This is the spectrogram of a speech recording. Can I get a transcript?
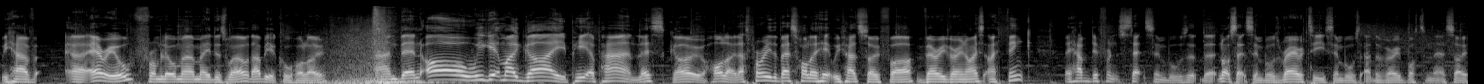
We have uh, Ariel from Little Mermaid as well. That'd be a cool holo. And then, oh, we get my guy, Peter Pan. Let's go. Holo. That's probably the best holo hit we've had so far. Very, very nice. And I think they have different set symbols at the not set symbols rarity symbols at the very bottom there. So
